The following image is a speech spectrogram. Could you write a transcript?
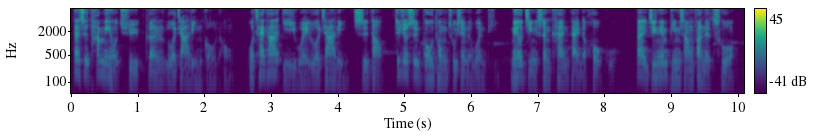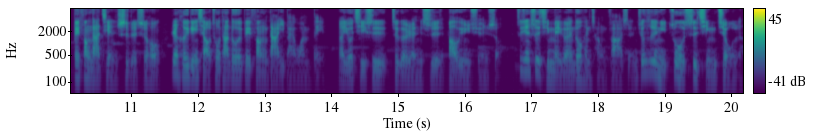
但是他没有去跟罗嘉玲沟通。我猜他以为罗嘉玲知道，这就是沟通出现的问题，没有谨慎看待的后果。但你今天平常犯的错被放大检视的时候，任何一点小错，它都会被放大一百万倍啊！尤其是这个人是奥运选手，这件事情每个人都很常发生，就是你做事情久了，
